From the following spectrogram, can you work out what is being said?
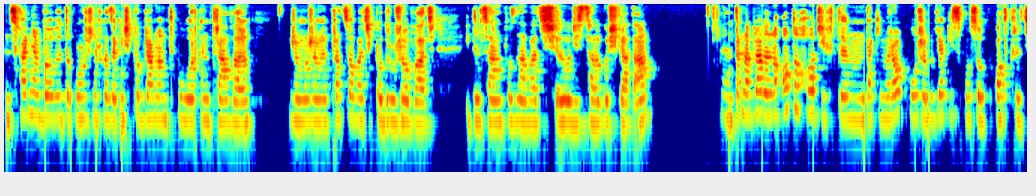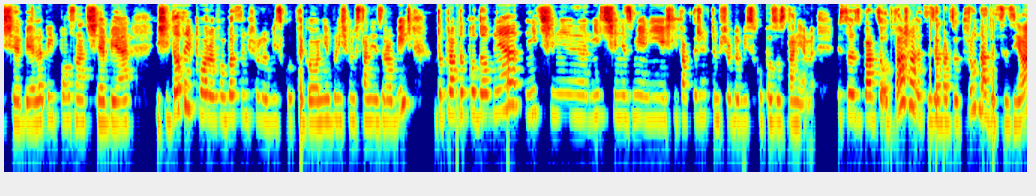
więc fajnie byłoby to połączyć na przykład z jakimś programem typu Work and Travel, że możemy pracować i podróżować i tym samym poznawać ludzi z całego świata. Tak naprawdę no, o to chodzi w tym takim roku, żeby w jakiś sposób odkryć siebie, lepiej poznać siebie. Jeśli do tej pory w obecnym środowisku tego nie byliśmy w stanie zrobić, to prawdopodobnie nic się nie, nic się nie zmieni, jeśli faktycznie w tym środowisku pozostaniemy. Więc to jest bardzo odważna decyzja, bardzo trudna decyzja,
